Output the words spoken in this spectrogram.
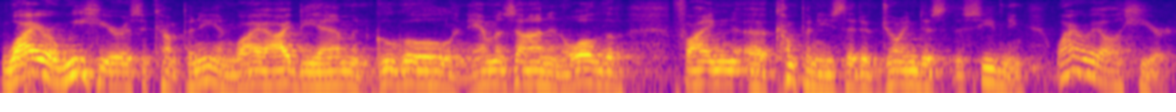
why are we here as a company and why IBM and Google and Amazon and all the fine uh, companies that have joined us this evening, why are we all here?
